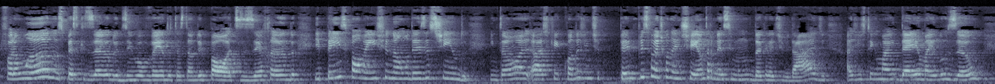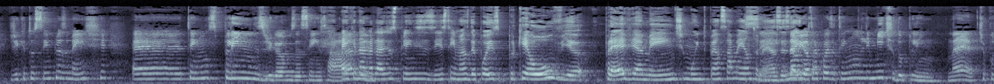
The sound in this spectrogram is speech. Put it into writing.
Foram anos pesquisando, desenvolvendo, testando hipóteses, errando e principalmente não desistindo. Então, eu acho que quando a gente, principalmente quando a gente entra nesse mundo da criatividade, a gente tem uma ideia, uma ilusão de que tu simplesmente é, tem uns plins, digamos assim, sabe? É que na verdade os plins existem, mas depois, porque houve previamente muito pensamento, Sim. né? Às vezes Não, aí... e outra coisa, tem um limite do plim, né? Tipo,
